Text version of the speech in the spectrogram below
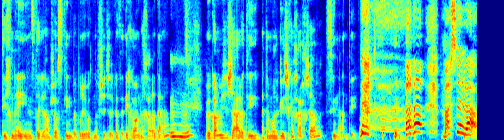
טכנאי אינסטגרם שעוסקים בבריאות נפשית של כזה דיכאון וחרדה, וכל מי ששאל אותי, אתה מרגיש ככה עכשיו? סיננתי. מה השאלה?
